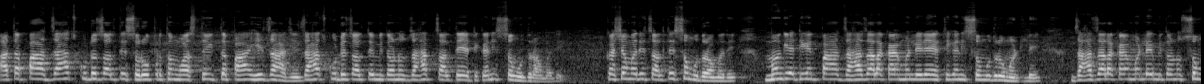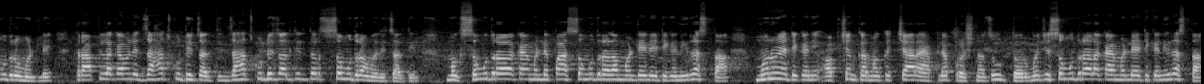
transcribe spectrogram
आता पहा जहाज कुठं चालते सर्वप्रथम वास्तविकता पहा हे जहाज आहे. जहाज कुठे चालते मित्रांनो? जहाज चालते या ठिकाणी समुद्रामध्ये. कशामध्ये चालते समुद्रामध्ये. मग या ठिकाणी पहा जहाजाला काय म्हणलेले या ठिकाणी समुद्र म्हटले. जहाजाला काय म्हटले मित्रांनो? समुद्र म्हटले. तर आपल्याला काय म्हणले? जहाज कुठे चालतील? जहाज कुठे चालतील? तर समुद्रामध्ये चालतील. मग समुद्राला काय म्हणले? पहा समुद्राला म्हटलेले या ठिकाणी रस्ता. म्हणून या ठिकाणी ऑप्शन क्रमांक चार आहे आपल्या प्रश्नाचं उत्तर. म्हणजे समुद्राला काय म्हणले या ठिकाणी रस्ता.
